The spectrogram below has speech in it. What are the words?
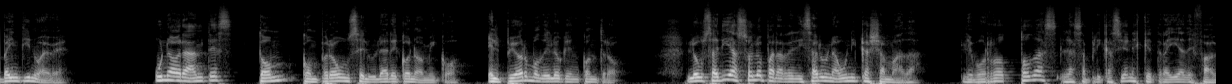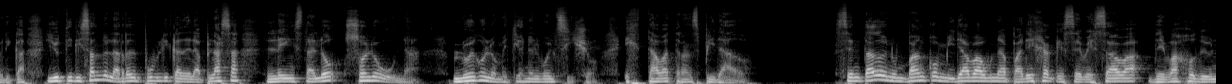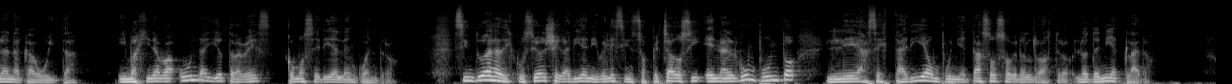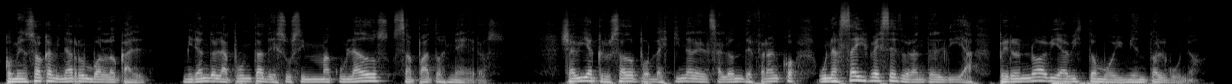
29. Una hora antes, Tom compró un celular económico, el peor modelo que encontró. Lo usaría solo para realizar una única llamada. Le borró todas las aplicaciones que traía de fábrica y utilizando la red pública de la plaza le instaló solo una. Luego lo metió en el bolsillo. Estaba transpirado. Sentado en un banco miraba a una pareja que se besaba debajo de una nacahuita. Imaginaba una y otra vez cómo sería el encuentro. Sin duda la discusión llegaría a niveles insospechados y en algún punto le asestaría un puñetazo sobre el rostro. Lo tenía claro. Comenzó a caminar rumbo al local, mirando la punta de sus inmaculados zapatos negros. Ya había cruzado por la esquina del salón de Franco unas seis veces durante el día, pero no había visto movimiento alguno.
